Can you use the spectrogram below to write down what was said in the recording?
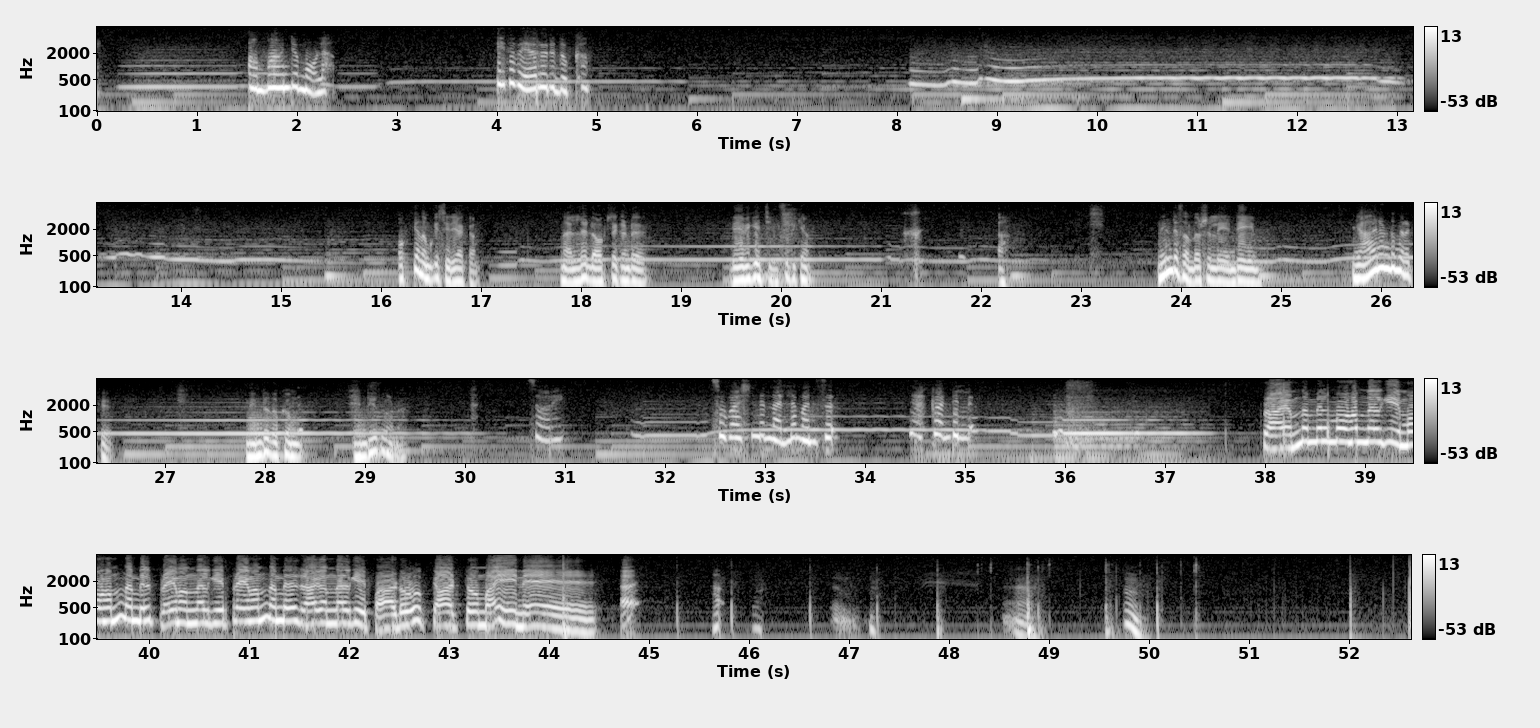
ഒക്കെ നമുക്ക് ശരിയാക്കാം. നല്ല ഡോക്ടറെ കണ്ട് ദേവികയെ ചികിത്സിപ്പിക്കാം. നിന്റെ സന്തോഷമല്ലേ എന്റെയും? ഞാനുണ്ട് നിനക്ക്. നിന്റെ ദുഃഖം എന്റേതുമാണ്. സോറി സുഭാഷിന്റെ നല്ല മനസ്സ് ഞാൻ കണ്ടില്ല. പ്രായം നമ്മിൽ മോഹം നൽകി മോഹം നമ്മിൽ പ്രേമം നൽകി പ്രേമം നമ്മിൽ രാഗം നൽകി പാടൂ കാട്ടുമൈനേ.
